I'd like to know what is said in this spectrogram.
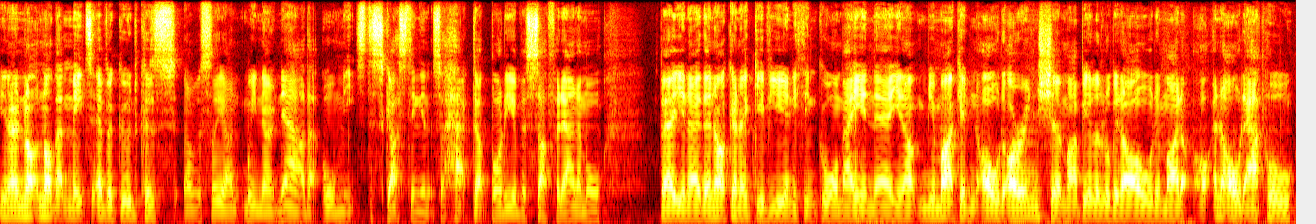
you know not not that meat's ever good because obviously I, we know now that all meat's disgusting and it's a hacked up body of a suffered animal but you know they're not going to give you anything gourmet in there. You know you might get an old orange, it might be a little bit old. It might an old apple.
